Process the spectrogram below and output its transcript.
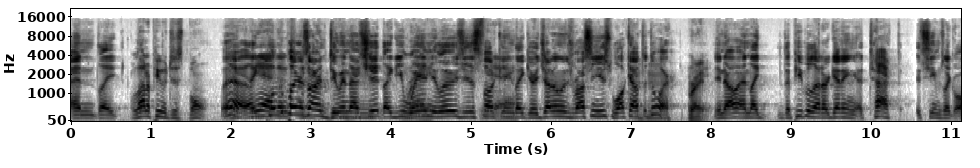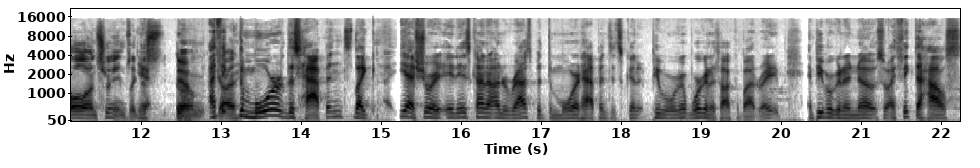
And like A lot of people just won't. yeah, like Yeah, poker they're- players aren't doing that shit. Like you win, you lose, you just fucking Yeah. like your adrenaline's rushing, you just walk out the door. Right. You know, and like the people that are getting attacked, it seems like all on streams. Like Yeah. this Yeah. um, I guy. think the more this happens, like yeah, sure, it is kind of under wraps, but the more it happens, it's gonna people we're, we're gonna talk about it, right, and people are gonna know. So I think the house,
